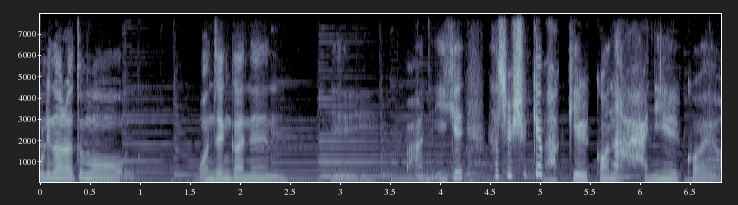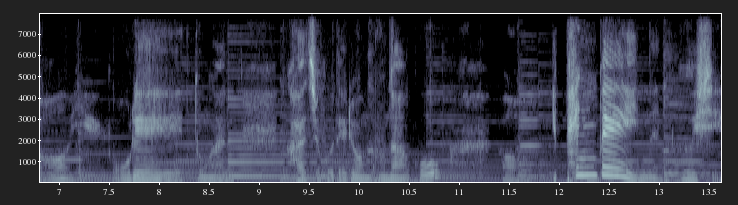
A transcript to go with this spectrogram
우리나라도 뭐 언젠가는 예 많이 이게 사실 쉽게 바뀔 건 아닐 거예요. 예 오랫동안 가지고 내려온 문화고 어, 이 팽배해 있는 의식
